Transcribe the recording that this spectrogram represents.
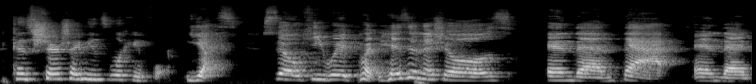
Because cherche means looking for. Yes. So he would put his initials and then that and then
